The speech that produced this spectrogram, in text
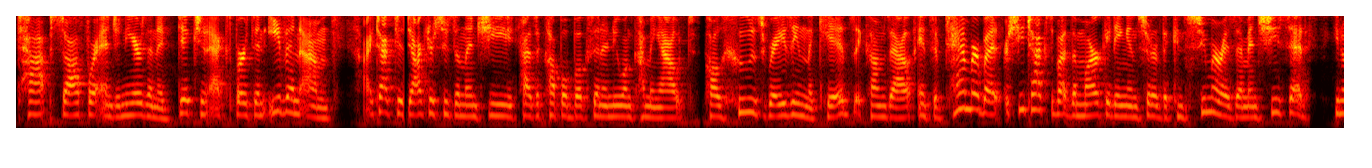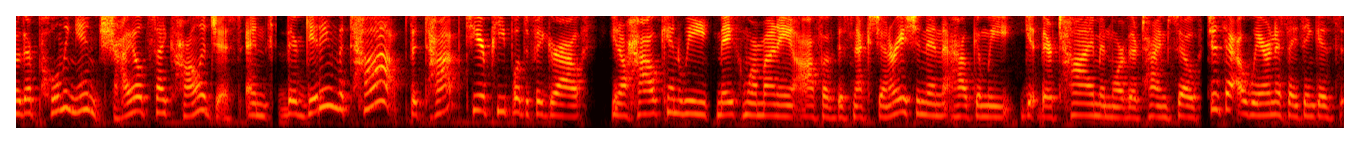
top software engineers and addiction experts. And even um, I talked to Dr. Susan Linn. She has a couple books and a new one coming out called Who's Raising the Kids. It comes out in September, but she talks about the marketing and sort of the consumerism. And she said, you know, they're pulling in child psychologists and they're getting the top, the top tier people to figure out, you know, how can we make more money off of this next generation and how can we get their time and more of their time? So just that awareness, I think, is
